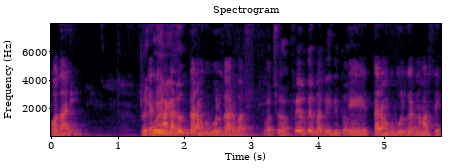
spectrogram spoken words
ਪਤਾ ਨਹੀਂ ਨਹੀਂ ਕਹਿੰਦੇ ਸਾਡਾ ਤੂੰ ਧਰਮ ਕਬੂਲ ਕਰ ਬਸ। ਅੱਛਾ ਫਿਰ ਤੇਰੇ ਨਾਲ ਕੀ ਕੀਤਾ ਤੇ ਧਰਮ ਕਬੂਲ ਕਰਨ ਵਾਸਤੇ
